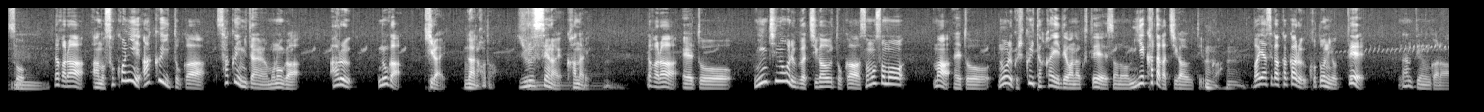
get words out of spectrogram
そう。んだからあのそこに悪意とか作為みたいなものがあるのが嫌い。なるほど。許せない。かなり。だからえっ、と認知能力が違うとかそもそもまあえっ、と能力低い高いではなくてその見え方が違うというか、うんバイアスがかかることによってなんていうのかな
